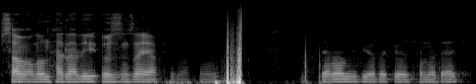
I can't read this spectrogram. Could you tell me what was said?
Sağ olun, hələlik özünüzə yaxşı baxın. Gələn videoda görüşənədək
